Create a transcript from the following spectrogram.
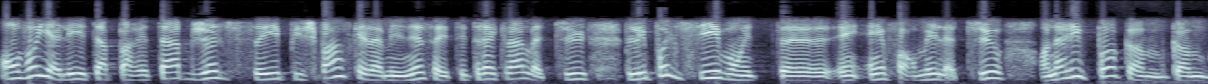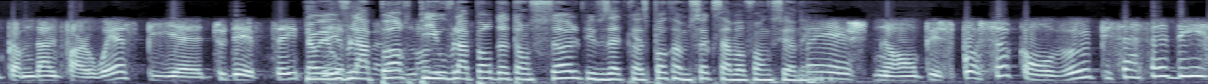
on va y aller étape par étape. Je le sais, puis je pense que la ministre a été très claire là-dessus. Les policiers vont être euh, informés là-dessus. On n'arrive pas comme comme comme dans le Far West, puis euh, tout des. Non, ouvre la porte, puis ouvre la porte de ton sol, puis vous êtes pas comme ça que ça va fonctionner. Ben, non, puis c'est pas ça qu'on veut. Puis ça fait des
